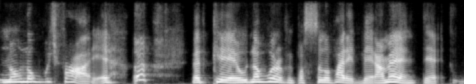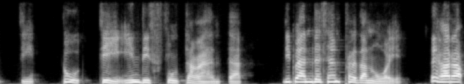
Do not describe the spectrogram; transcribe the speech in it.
non lo vuoi fare, perché è un lavoro che possono fare veramente tutti, tutti, indistintamente. Dipende sempre da noi. E ora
